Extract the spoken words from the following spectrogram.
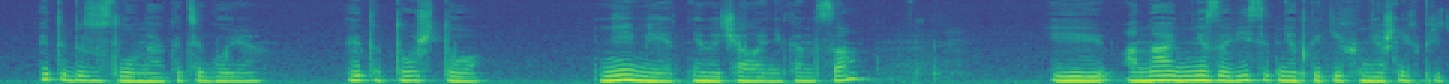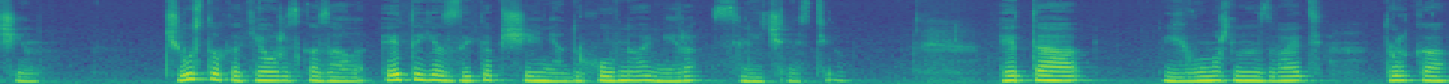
— это безусловная категория. Это то, что не имеет ни начала, ни конца, и она не зависит ни от каких внешних причин. Чувство, как я уже сказала, это язык общения духовного мира с личностью. Это Его можно назвать только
